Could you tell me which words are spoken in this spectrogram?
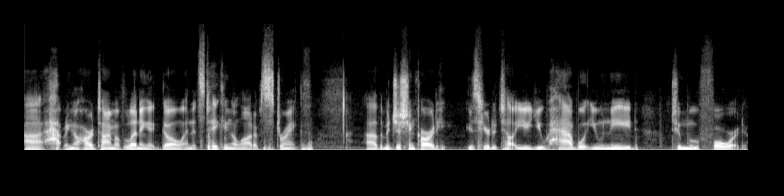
uh, having a hard time of letting it go, and it's taking a lot of strength. Uh, the magician card is here to tell you you have what you need to move forward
